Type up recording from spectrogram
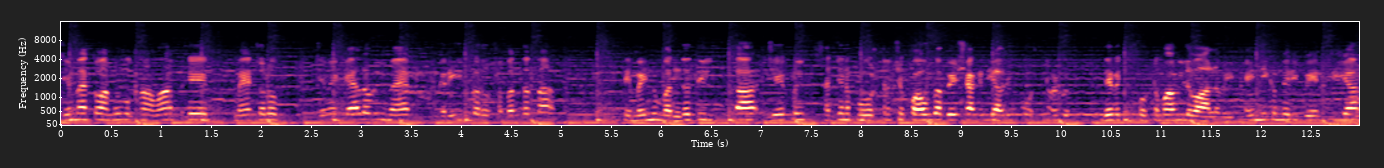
ਜੇ ਮੈਂ ਤੁਹਾਨੂੰ ਵਿਖਾਵਾਂ ਤੇ ਮੈਂ ਚਲੋ ਜਿਵੇਂ ਕਹਿ ਲਓ ਵੀ ਮੈਂ ਗਰੀਬ ਘਰੋਂ ਸੰਬੰਧਤ ਹਾਂ ਤੇ ਮੈਨੂੰ ਮਦਦ ਦੀ ਲੋੜ ਆ ਜੇ ਕੋਈ ਸੱਜਣ ਪੋਸਟਰ ਛਪਾਊਗਾ, ਬੇਸ਼ੱਕ ਦੀ ਆਪਦੀ ਪੋਸਟਰ ਦੇ ਵਿੱਚ ਫੋਟੋਆਂ ਵੀ ਲਵਾ ਲਵੇ। ਇੰਨੀ ਕੁ ਮੇਰੀ ਬੇਨਤੀ ਆ।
